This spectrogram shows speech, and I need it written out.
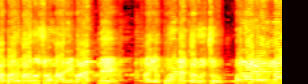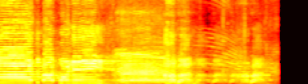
આભાર માનું છું. મારી વાતને અહીંયા પૂર્ણ કરું છું. બોલો વેલનાથ બાપુની. આભાર. આભાર.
